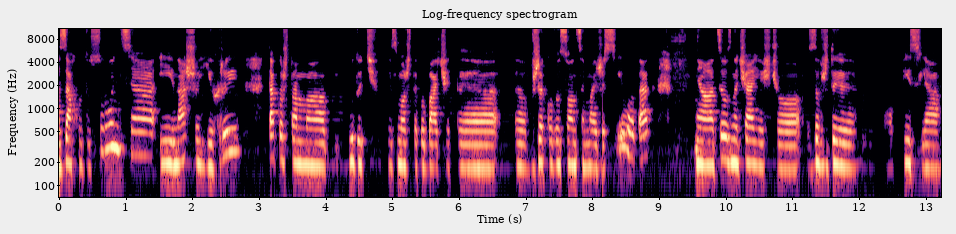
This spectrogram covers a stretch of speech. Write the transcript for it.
заходу сонця і нашої гри. Також там будуть, ви зможете побачити е, вже коли сонце майже сіло. Так це означає, що завжди е, після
